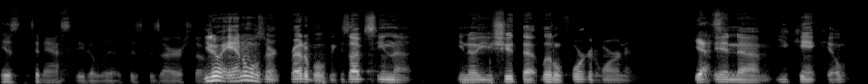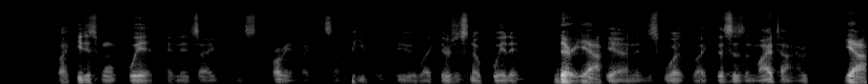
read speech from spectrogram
His tenacity to live, his desire. So You know, animals are incredible because I've seen that. You know, you shoot that little forked horn and yes, and um, you can't kill. Like he just won't quit, and it's like it's probably like some people too. Like there's just no quitting. there. Yeah, Yeah, and it's what like this isn't my time. yeah.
